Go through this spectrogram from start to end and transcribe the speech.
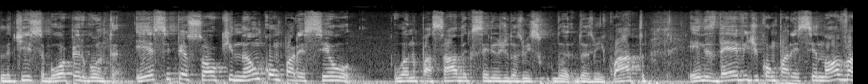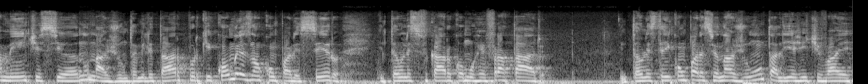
Letícia, boa pergunta. Esse pessoal que não compareceu o ano passado, que seria o de 2004, eles devem de comparecer novamente esse ano na junta militar, porque como eles não compareceram, então eles ficaram como refratário. Então eles têm que comparecer na junta, ali a gente vai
